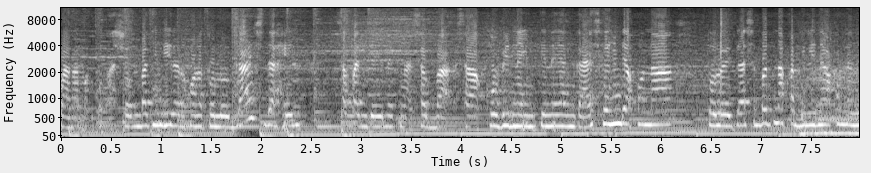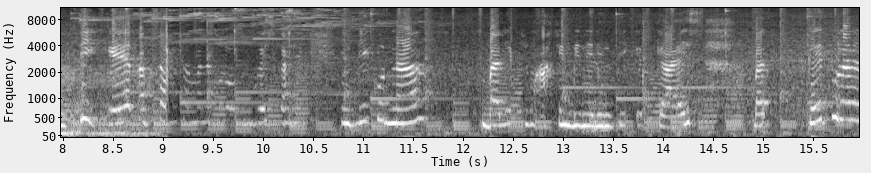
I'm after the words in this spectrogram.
para magbakasyon. Ba't hindi na ako natulog, guys? Dahil sa pandemic nga, sa, ba- sa COVID-19 na yan, guys. Kaya hindi ako na tuloy, guys. Ba't nakabili na ako ng ticket? At sama-sama ng guys. Kasi hindi ko na balik yung aking biniling ticket, guys. But, kahit wala na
